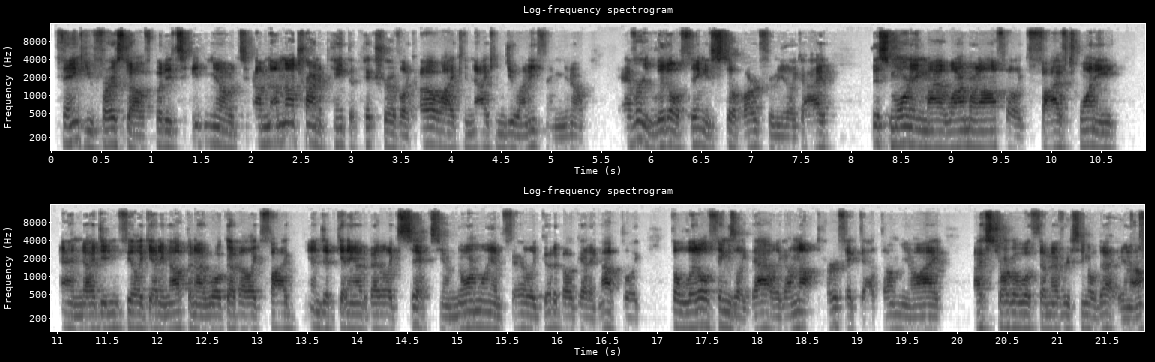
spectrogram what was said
thank you first off, but it's it, you know it's, I'm I'm not trying to paint the picture of like oh I can I can do anything. You know every little thing is still hard for me. Like I this morning my alarm went off at like 5:20 and I didn't feel like getting up, and I woke up at like five, ended up getting out of bed at like six. You know, normally I'm fairly good about getting up, but like the little things like that, like I'm not perfect at them. You know, I I struggle with them every single day. You know.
